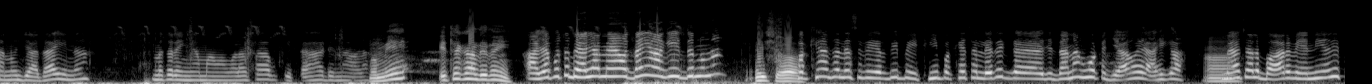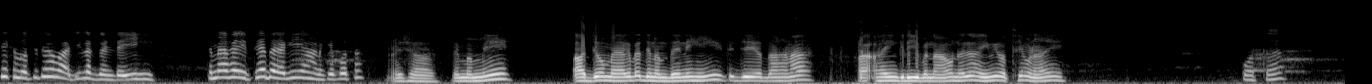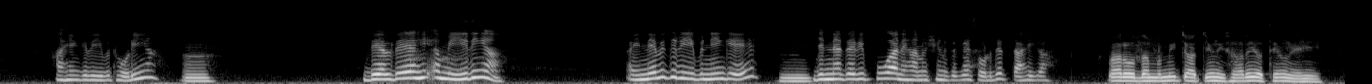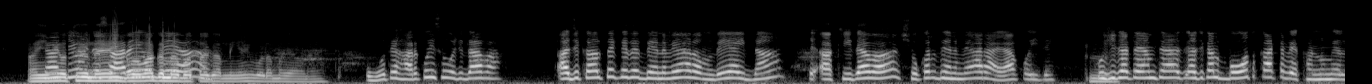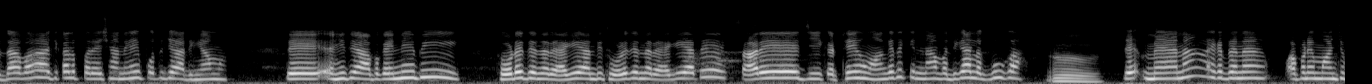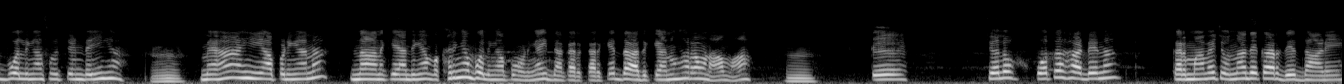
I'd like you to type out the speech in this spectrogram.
ਸਾਨੂੰ ਜ਼ਿਆਦਾ ਹੀ ਨਾ ਮਤਰਈਆਂ ਮਾਵਾਂ ਵਾਲਾ ਹਿਸਾਬ ਕੀਤਾ ਸਾਡੇ ਨਾਲ। ਮੰਮੀ ਇੱਥੇ ਖਾਂਦੇ ਤੁਸੀਂ? ਆ ਜਾ ਪੁੱਤ ਬਹਿ ਜਾ ਮੈਂ ਉਦਾਂ ਹੀ ਆ ਗਈ ਇੱਧਰ ਨੂੰ ਨਾ। ਅੱਛਾ। ਪੱਖਿਆਂ ਥੱਲੇ ਸਵੇਰ ਦੀ ਬੈਠੀ ਪੱਖੇ ਥੱਲੇ ਤੇ ਗ- ਜਿੱਦਾਂ ਨਾ ਹੁੱਟ ਜਿਹਾ ਹੋਇਆ ਸੀਗਾ। ਹਾਂ। ਮੈਂ ਚੱਲ ਬਾਹਰ ਵੇਖਨੀ ਆ ਇੱਥੇ ਖਲੋਤੀ ਤੇ ਹਵਾ ਜੀ ਲੱਗਣ ਡਈ ਸੀ। ਤੇ ਮੈਂ ਫਿਰ ਇੱਥੇ ਬਹਿ ਗਈ ਆਣ ਕੇ ਪੁੱਤ। ਅੱਛਾ ਤੇ ਮੰਮੀ ਅੱਜ ਉਹ ਮੈਗ ਦਾ ਜਨਮ ਦਿਨ ਸੀ ਤੇ ਜੇ ਉਦਾਂ ਹਨਾ ਅ- ਅਸੀਂ ਗਰੀਬ ਨਾ ਹੁੰਦੇ ਤਾਂ ਅਸੀਂ ਵੀ ਉੱਥੇ ਹੋਣਾ ਸੀ। ਪੁੱਤ ਅਸੀਂ ਗਰੀਬ ਥੋੜੀ ਆ। ਹਾਂ। ਦਿਲ ਦੇ ਅਸੀਂ ਅਮੀਰ ਹੀ ਆ। ਇੰਨੇ ਵੀ ਗਰੀਬ ਨਹੀਂ ਗੇ ਹੂੰ। ਜਿੰਨਾ ਤੇਰੀ ਭੂਆ ਨੇ ਸਾਨੂੰ ਛਿਣਕ ਕੇ ਸੁੱਟ ਦਿੱਤਾ ਸੀਗਾ। ਪਰ ਉਦਾਂ ਮੰਮੀ ਚਾਚੀ ਹੁਣੀ ਸਾਰੇ ਉੱਥੇ ਹੋਣੇ ਸੀ। ਅਸੀਂ ਵੀ ਚਾਚੀ ਉੱਥੇ ਹੁਣੀ ਹੋਣੇ ਸਾਰੇ ਸੀ ਬਾਵਾ ਉੱਥੇ ਗੱਲਾਂ ਆ। ਬਾਤਾਂ ਕਰਨੀਆਂ ਸੀ ਬੜਾ ਮਜ਼ਾ ਆਉਣਾ ਸੀ। ਉਹ ਤੇ ਹਰ ਕੋਈ ਸੋਚਦਾ ਵਾ। ਅੱਜ ਕੱਲ ਤੇ ਕਿਤੇ ਦਿਨ ਵਿਹਾਰ ਆਉਂਦੇ ਆ ਇਦਾਂ ਤੇ ਆਖੀਦਾ ਵਾ ਸ਼ੁਕਰ ਦਿਨ ਵਿਹਾਰ ਆਇਆ ਕੋਈ ਦੇ ਖੁਸ਼ੀ ਦਾ ਟਾਈਮ ਤੇ ਅੱਜ ਕੱਲ ਬਹੁਤ ਘੱਟ ਵੇਖਣ ਨੂੰ ਮਿਲਦਾ ਵਾ। ਅੱਜ ਕੱਲ ਪਰੇਸ਼ਾਨੀਆਂ ਹੀ ਪੁੱਤ ਜਾ ਰਹੀਆਂ ਵਾ। ਤੇ ਅਸੀਂ ਤੇ ਆਪ ਕਹਿੰਨੇ ਵੀ ਥੋੜੇ ਦਿਨ ਰਹਿ ਗਏ ਆਂਦੀ ਥੋੜੇ ਦਿਨ ਰਹਿ ਗਏ ਆ ਤੇ ਸਾਰੇ ਜੀ ਇਕੱਠੇ ਹੋਵਾਂਗੇ ਤੇ ਕਿੰਨਾ ਵਧੀਆ ਲੱਗੂਗਾ। ਹਾਂ। ਤੇ ਮੈਂ ਨਾ ਇੱਕ ਦਿਨ ਆਪਣੇ ਮਨ ਚ ਬੋਲੀਆਂ ਸੋਚਣ ਡਈ ਹਾਂ। ਹਾਂ। ਮੈਂ ਹਾਂ ਅਸੀਂ ਆਪਣੀਆਂ ਨਾ ਨਾਨਕਿਆਂ ਦੀਆਂ ਵੱਖਰੀਆਂ ਬੋਲੀਆਂ ਪਾਉਣੀਆਂ ਇਦਾਂ ਕਰ ਕਰਕੇ ਦਾਦਕਿਆਂ ਨੂੰ ਹਰਾਉਣਾ ਵਾ। ਹਾਂ। ਤੇ ਚਲੋ ਪੁੱਤ ਸਾਡੇ ਨਾ ਕਰਮਾਂ ਵਿੱਚ ਉਹਨਾਂ ਦੇ ਘਰ ਦੇ ਦਾਣੇ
